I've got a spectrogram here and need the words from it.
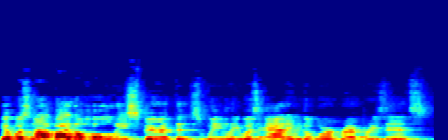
It was not by the Holy Spirit that Zwingli was adding the word represents.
